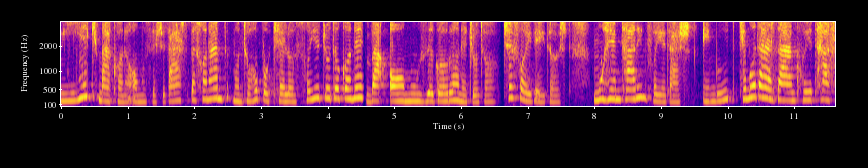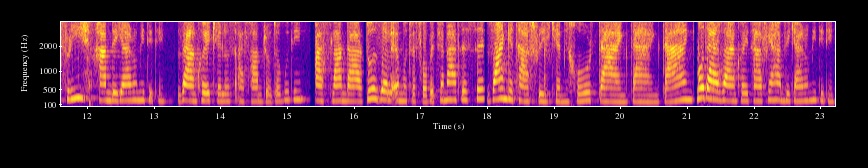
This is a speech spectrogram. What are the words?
یک مکان آموزشی درس بخوانند منتها با کلاس های جداگانه و آموزگاران جدا. چه فایده ای داشت؟ مهمترین فایدهش این بود که ما در زنگ های تفریح همدیگر رو می‌دیدیم. زنگ های کلاس از هم جدا بودیم. اصلا در دو ضلع متفاوت مدرسه زنگ تفریح که می‌خورد دنگ دنگ دنگ ما در زنگ های تفریح همدیگر رو می‌دیدیم.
